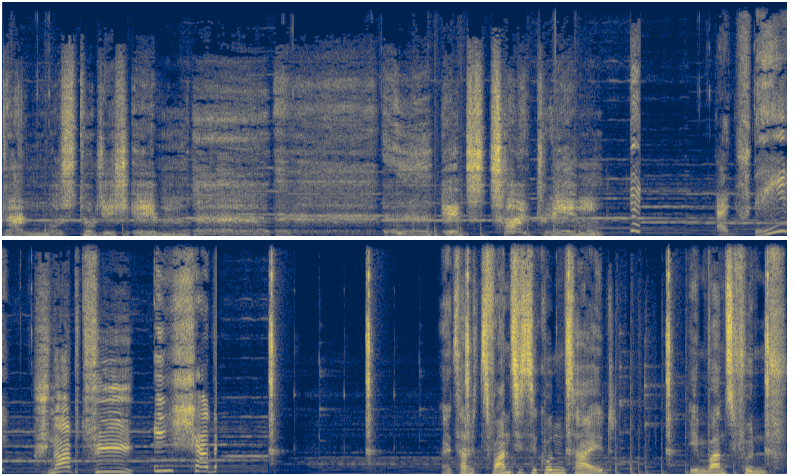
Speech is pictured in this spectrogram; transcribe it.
Dann musst du dich eben ins Zeug legen. Ein Wie? Schnappt Vieh! Ich habe Jetzt habe ich 20 Sekunden Zeit. Eben waren es 5.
